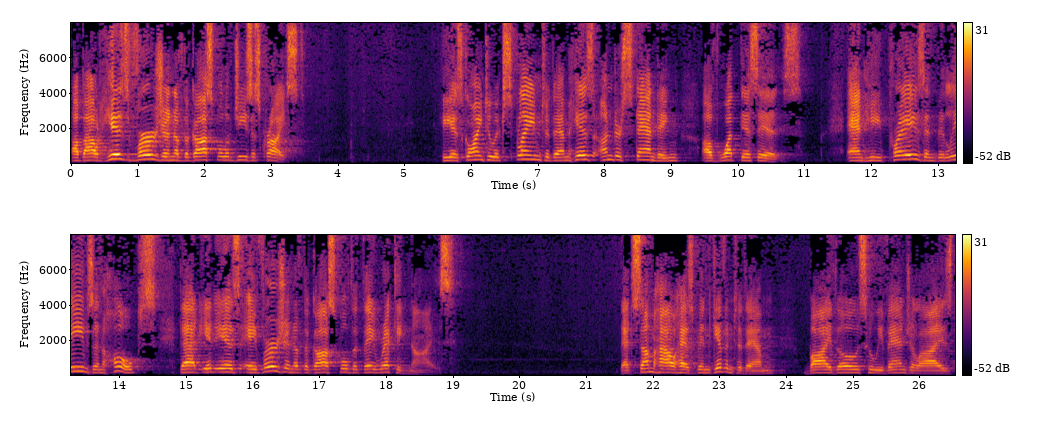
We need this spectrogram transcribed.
about his version of the gospel of Jesus Christ. He is going to explain to them his understanding of what this is. and he prays and believes and hopes that it is a version of the gospel that they recognize, that somehow has been given to them by those who evangelized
